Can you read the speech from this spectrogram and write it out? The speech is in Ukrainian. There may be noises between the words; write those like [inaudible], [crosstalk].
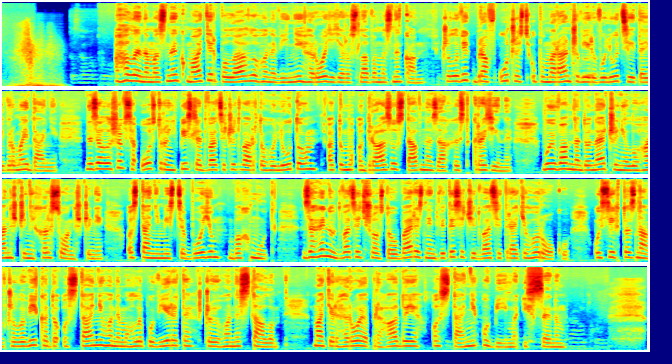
Галина Мазник матір полеглого на війні героя Ярослава Мазника. Чоловік брав участь у помаранчевій революції та Євромайдані. Не залишився осторонь після 24 лютого, а тому одразу став на захист країни. Воював на Донеччині, Луганщині, Херсонщині. Останнє місце бою Бахмут. Загинув 26 березня 2023 року. Усі, хто знав чоловіка, до останнього не могли повірити, що його не стало. Матір героя пригадує останні обійми із сином.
